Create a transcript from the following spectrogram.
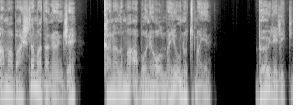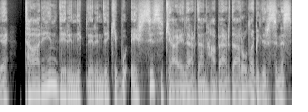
Ama başlamadan önce kanalıma abone olmayı unutmayın. Böylelikle tarihin derinliklerindeki bu eşsiz hikayelerden haberdar olabilirsiniz.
